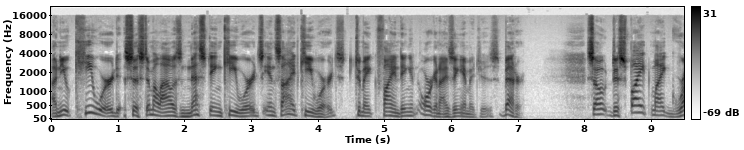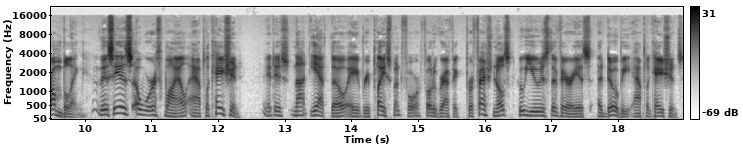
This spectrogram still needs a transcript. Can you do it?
A new keyword system allows nesting keywords inside keywords to make finding and organizing images better. So, despite my grumbling, this is a worthwhile application. It is not yet, though, a replacement for photographic professionals who use the various Adobe applications.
